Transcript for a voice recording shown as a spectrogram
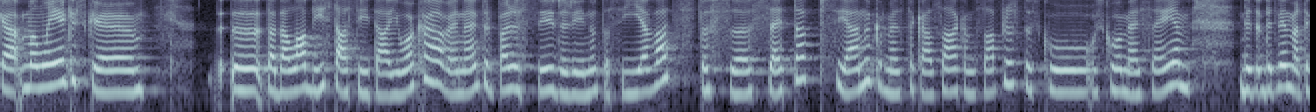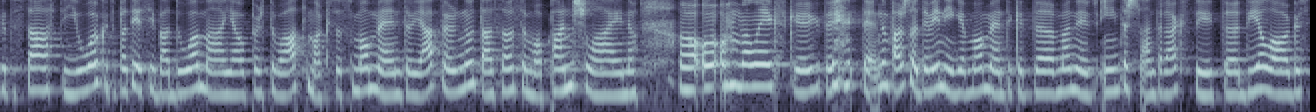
Kā, man liekas, ka tādā labi izstāstītā jokā, vai ne? Tur parasti ir arī nu, tas ievads, tas uh, setups, ja, nu, ka mēs sākam saprast, uz ko, uz ko mēs ejam. Bet, bet vienmēr, kad tu stāsti joku, tu patiesībā domā jau par to atmaksas momentu, ja, par nu, tā saucamo punchline. Un, un, man liekas, ka tie, tie nu, pašai tie vienīgie momenti, kad uh, man ir interesanti rakstīt uh, dialogus,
